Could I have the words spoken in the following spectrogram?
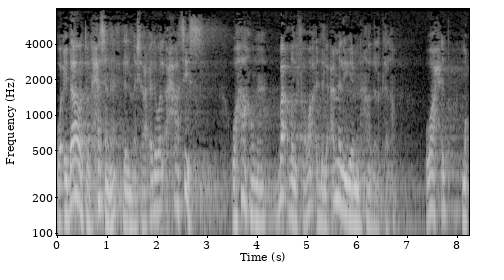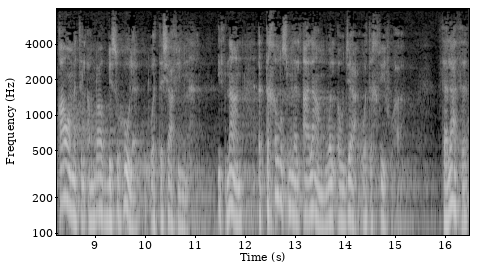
وإدارة حسنة للمشاعر والأحاسيس. وها هنا بعض الفوائد العملية من هذا الكلام. واحد مقاومة الأمراض بسهولة والتشافي منها. اثنان التخلص من الآلام والأوجاع وتخفيفها. ثلاثة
